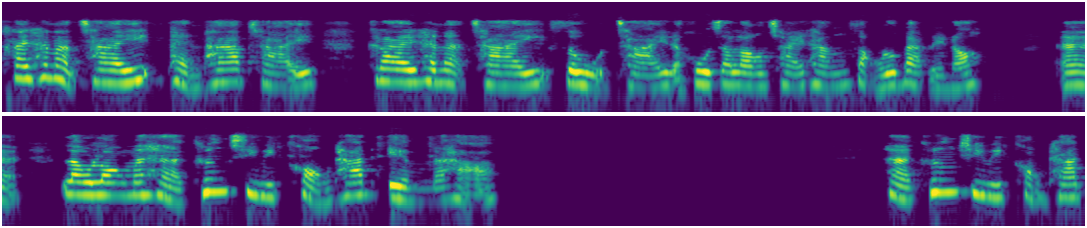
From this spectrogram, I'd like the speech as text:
ใครถนัดใช้แผนภาพใช้ ใครถนัดใช้สูตรใช้เดี๋ยวครูจะลองใช้ทั้งสองรูปแบบเลยเนาะอ่าเราลองมาหาครึ่งชีวิตของธาตุ M นะคะ หาครึ่งชีวิตของธาตุ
